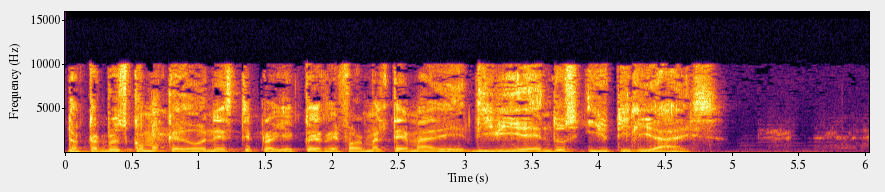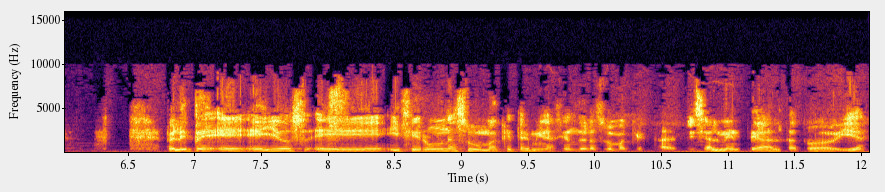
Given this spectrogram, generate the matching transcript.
Doctor Bruce, ¿cómo quedó en este proyecto de reforma el tema de dividendos y utilidades? Felipe, eh, ellos eh, hicieron una suma que termina siendo una suma que está especialmente alta todavía.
